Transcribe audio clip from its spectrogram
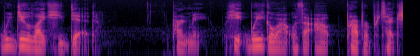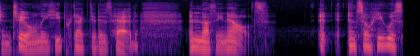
we do like he did pardon me, he we go out without proper protection too. Only he protected his head and nothing else. And and so he was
